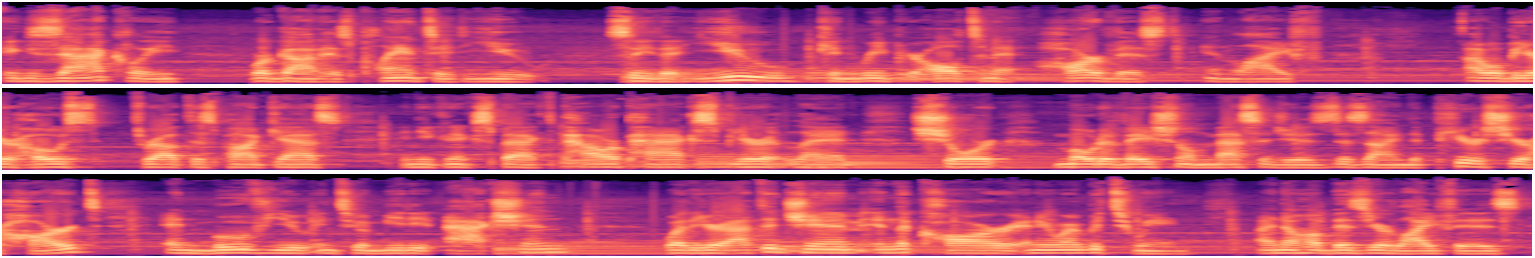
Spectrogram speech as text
exactly where God has planted you so that you can reap your ultimate harvest in life. I will be your host throughout this podcast, and you can expect power packed, spirit led, short, motivational messages designed to pierce your heart and move you into immediate action. Whether you're at the gym, in the car, anywhere in between, I know how busy your life is,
